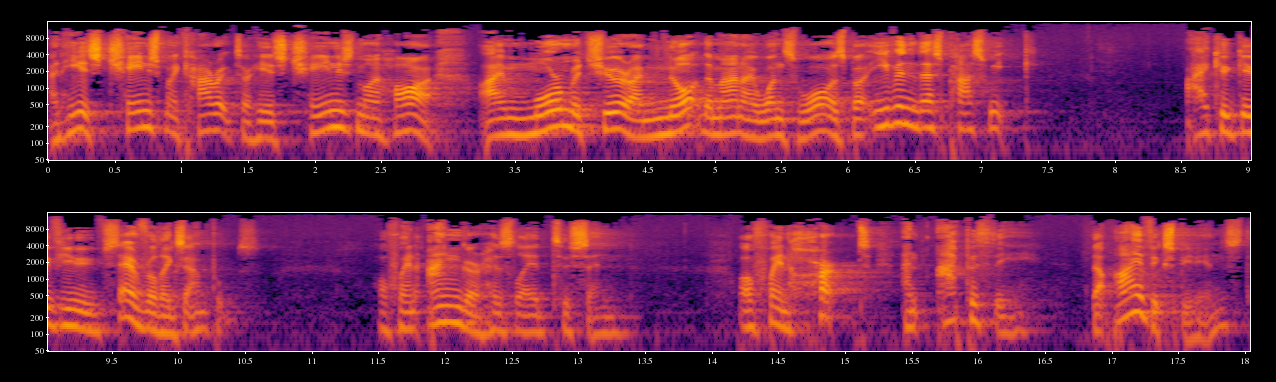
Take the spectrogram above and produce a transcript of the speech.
and He has changed my character. He has changed my heart. I'm more mature. I'm not the man I once was. But even this past week, I could give you several examples of when anger has led to sin, of when hurt and apathy that I've experienced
